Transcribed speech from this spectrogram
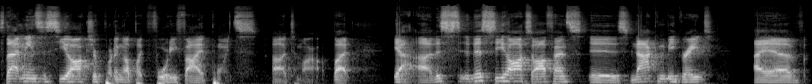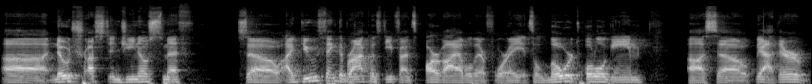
So that means the Seahawks are putting up like 45 points uh, tomorrow. But yeah, uh, this this Seahawks offense is not going to be great. I have uh, no trust in Geno Smith, so I do think the Broncos defense are viable there for a. It's a lower total game, uh, so yeah, they're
